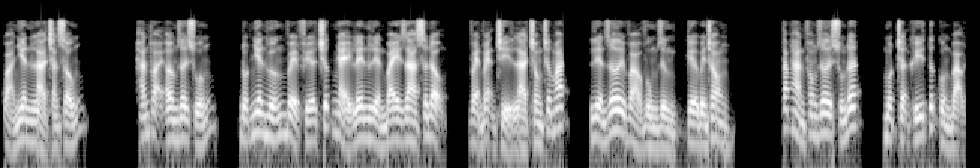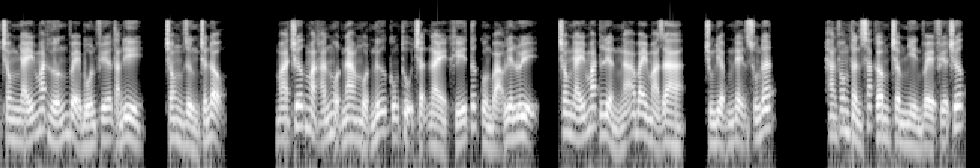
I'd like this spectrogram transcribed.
quả nhiên là chán sống. Hắn thoại âm rơi xuống đột nhiên hướng về phía trước nhảy lên liền bay ra sơn động, vẹn vẹn chỉ là trong trước mắt, liền rơi vào vùng rừng kia bên trong. Tắc hàn phong rơi xuống đất, một trận khí tức cuồng bạo trong nháy mắt hướng về bốn phía tán đi, trong rừng chấn động. Mà trước mặt hắn một nam một nữ cũng thụ trận này khí tức cuồng bạo liên lụy, trong nháy mắt liền ngã bay mà ra, trùng điệp nện xuống đất. Hàn phong thần sắc gâm trầm nhìn về phía trước,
